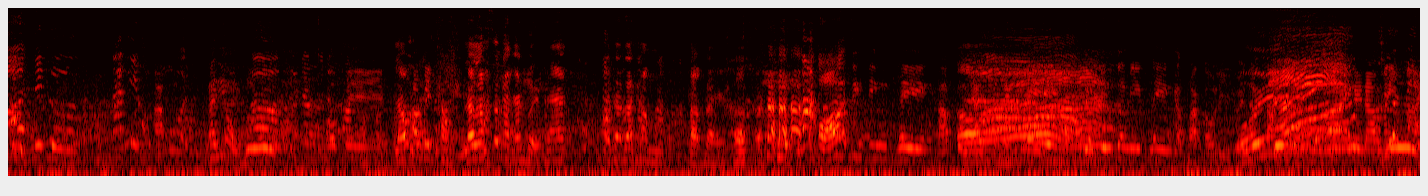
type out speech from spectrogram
อ๋อ นี่คือหน้าที่ของทูตหน้าที่ของครูโอเคแล้วเข้าไปถ่ายแล้วลักษณะการเผยแพร่วัฒนธรรมแบบไหนครับ อ๋อจริง ๆ เพลงครับส่วนใหญ่จะเป็นเพลงเดี๋ยวจิมจะมีเพลงกับทางเกาหลีด้วยโอ้ยนะครับใช่ในนามเพลงใหม่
